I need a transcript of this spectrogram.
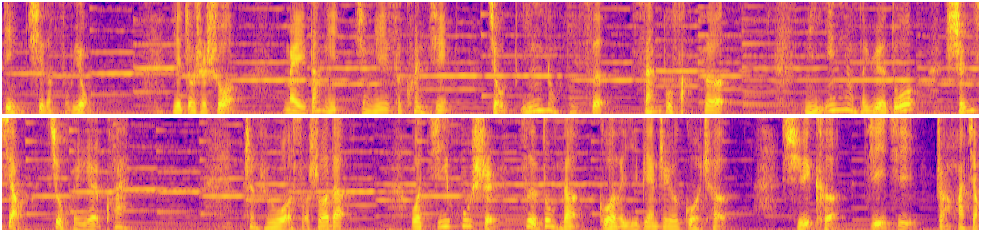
定期的服用。也就是说，每当你经历一次困境，就应用一次三步法则。你应用的越多，生效就会越快。正如我所说的，我几乎是自动的过了一遍这个过程。许可积极转化角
